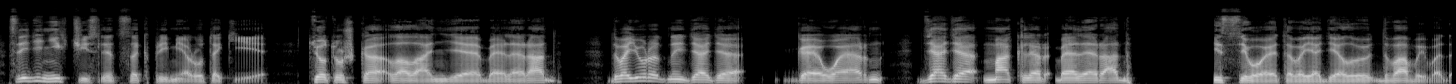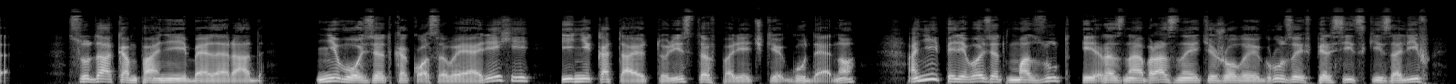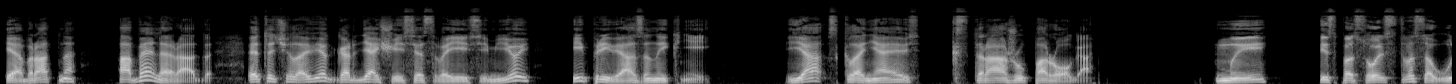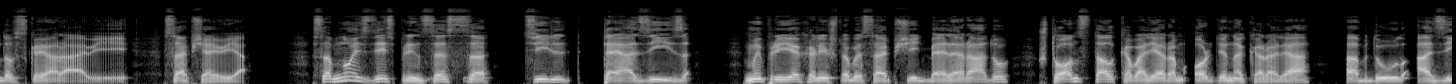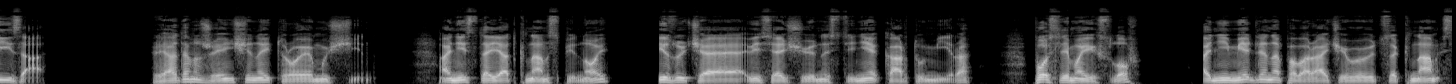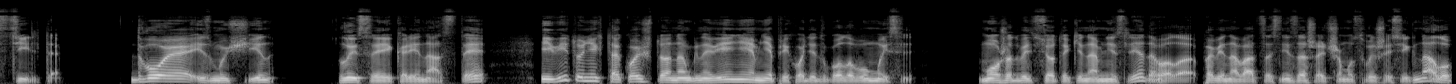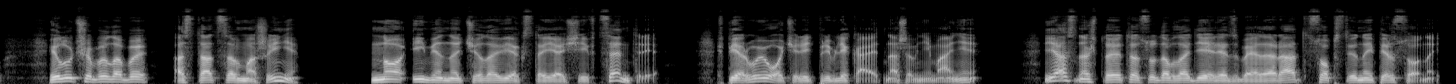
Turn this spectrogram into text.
Среди них числятся, к примеру, такие тетушка Лаландия Белерад, двоюродный дядя Геуэрн, дядя Маклер Белерад. Из всего этого я делаю два вывода. Суда компании Белерад не возят кокосовые орехи и не катают туристов по речке Гудено. Они перевозят мазут и разнообразные тяжелые грузы в Персидский залив и обратно, а Белерад – это человек, гордящийся своей семьей и привязанный к ней. Я склоняюсь к стражу порога. «Мы из посольства Саудовской Аравии», — сообщаю я. «Со мной здесь принцесса Тильд Теазиз. Мы приехали, чтобы сообщить Белераду, что он стал кавалером ордена короля Абдул-Азиза». Рядом с женщиной трое мужчин. Они стоят к нам спиной, изучая висящую на стене карту мира, После моих слов они медленно поворачиваются к нам с тильте. Двое из мужчин, лысые и коренастые, и вид у них такой, что на мгновение мне приходит в голову мысль. Может быть, все-таки нам не следовало повиноваться снизошедшему свыше сигналу, и лучше было бы остаться в машине? Но именно человек, стоящий в центре, в первую очередь привлекает наше внимание, Ясно, что это судовладелец Белерад собственной персоной.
